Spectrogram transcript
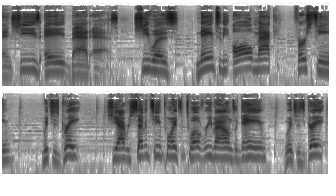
and she's a badass. She was named to the All MAC first team, which is great. She averaged 17 points and 12 rebounds a game, which is great.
